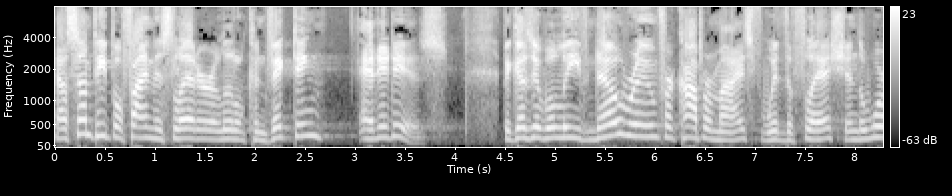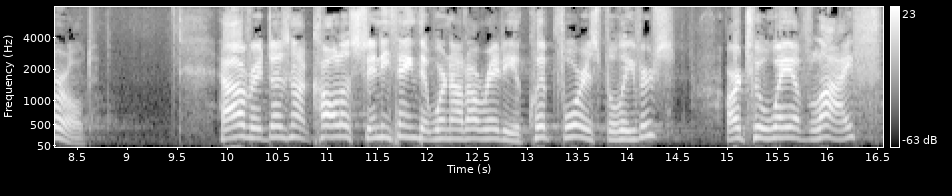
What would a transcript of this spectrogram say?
Now, some people find this letter a little convicting, and it is, because it will leave no room for compromise with the flesh and the world. However, it does not call us to anything that we're not already equipped for as believers, or to a way of life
